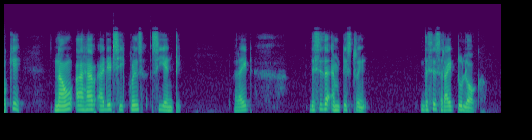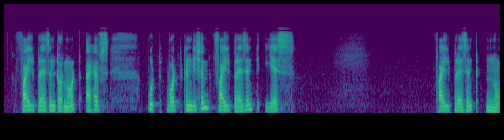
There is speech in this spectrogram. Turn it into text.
okay. Now I have added sequence CNT right? This is the empty string. This is write to log. File present or not I have put what condition? File present yes. File present no.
